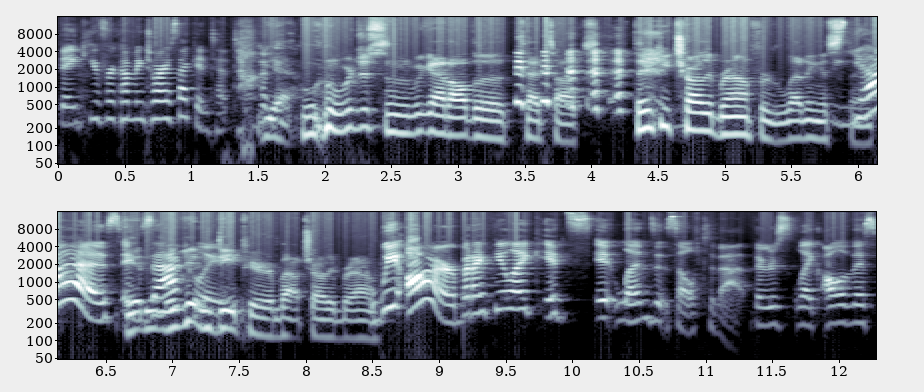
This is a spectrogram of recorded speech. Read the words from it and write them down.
Thank you for coming to our second TED Talk. yeah, we're just we got all the TED talks. Thank you, Charlie Brown, for letting us think. Yes, Getting- exactly. We're getting deep here about Charlie Brown. We are, but I feel like it's it lends itself to that. There's like all of this.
